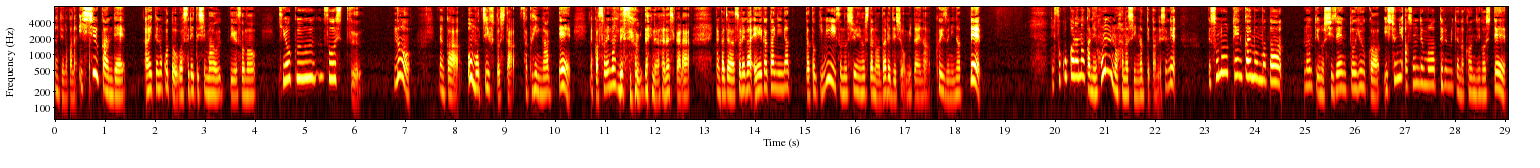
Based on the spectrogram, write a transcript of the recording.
なんていうのかな、一週間で相手のことを忘れてしまうっていう、その、記憶喪失の、なんか、をモチーフとした作品があって、なんかそれなんですよ、みたいな話から、なんかじゃあそれが映画化になった時に、その主演をしたのは誰でしょうみたいなクイズになって、で、そこからなんかね、本の話になってたんですよね。で、その展開もまた、なんていうの、自然というか、一緒に遊んでもらってるみたいな感じがして、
